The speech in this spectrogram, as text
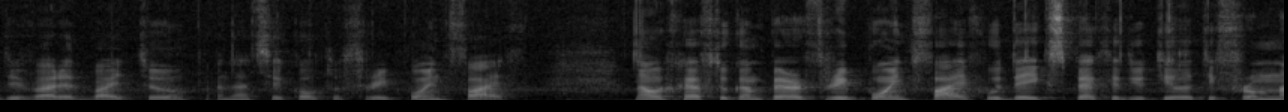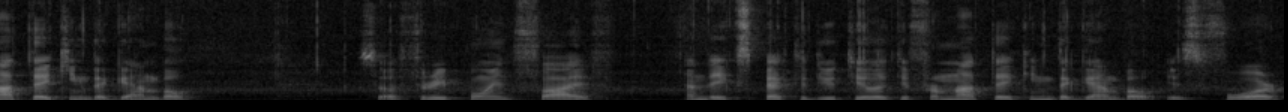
divided by 2 and that's equal to 3.5. Now we have to compare 3.5 with the expected utility from not taking the gamble. So 3.5 and the expected utility from not taking the gamble is 4.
